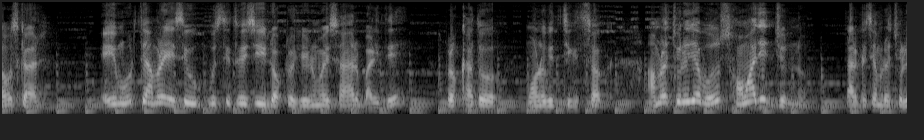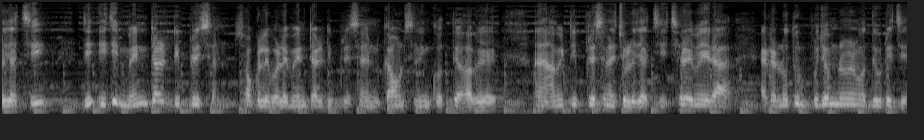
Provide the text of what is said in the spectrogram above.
নমস্কার। এই মুহূর্তে আমরা এসে উপস্থিত হয়েছি ডক্টর হিরণময় সাহার বাড়িতে, প্রখ্যাত মনোবিদ চিকিৎসক। আমরা চলে যাব সমাজের জন্য। তার কাছে আমরা চলে যাচ্ছি যে এই যে মেন্টাল ডিপ্রেশন সকলে বলে মেন্টাল ডিপ্রেশন কাউন্সিলিং করতে হবে আমি ডিপ্রেশনে চলে যাচ্ছি ছেলে মেয়েরা একটা নতুন প্রজন্মের মধ্যে উঠেছে,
